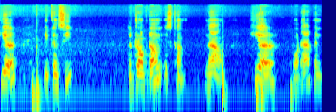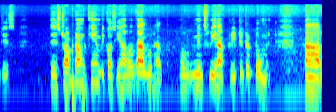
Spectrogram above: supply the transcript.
Here you can see the drop down is come. Now here what happened is this drop down came because you have a value help means we have created a domain. Uh,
